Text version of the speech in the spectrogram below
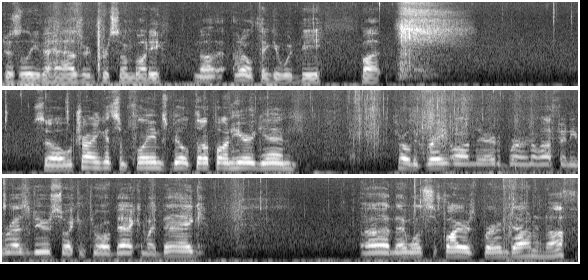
just leave a hazard for somebody. No, I don't think it would be, but so we'll try and get some flames built up on here again throw the grate on there to burn off any residue so I can throw it back in my bag. Uh, and then once the fire's burned down enough,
